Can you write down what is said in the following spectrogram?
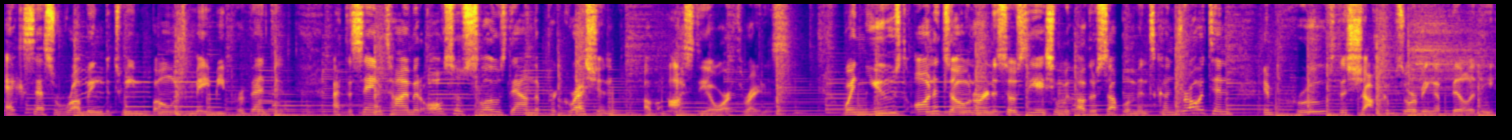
excess rubbing between bones may be prevented. At the same time, it also slows down the progression of osteoarthritis. When used on its own or in association with other supplements, chondroitin improves the shock absorbing ability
